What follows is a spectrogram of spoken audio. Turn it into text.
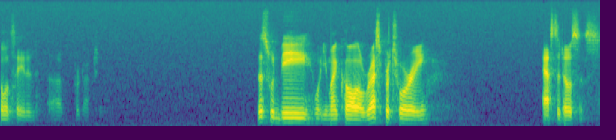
facilitated uh, production. This would be what you might call a respiratory acidosis.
